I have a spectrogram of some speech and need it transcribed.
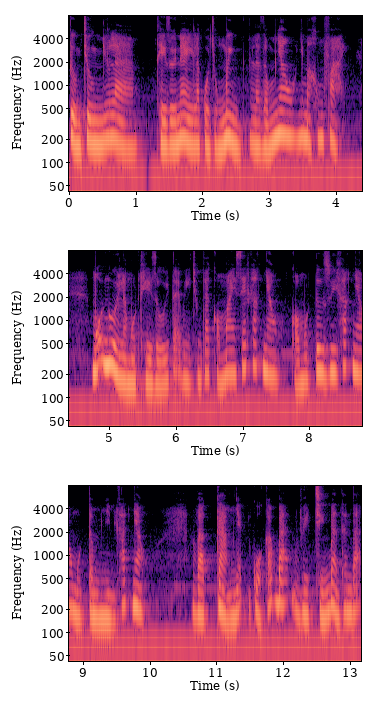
Tưởng chừng như là thế giới này là của chúng mình, là giống nhau nhưng mà không phải. Mỗi người là một thế giới tại vì chúng ta có mindset khác nhau, có một tư duy khác nhau, một tầm nhìn khác nhau. Và cảm nhận của các bạn về chính bản thân bạn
